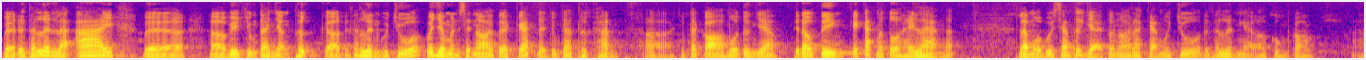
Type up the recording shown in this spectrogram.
về Đức Thánh Linh là ai, về uh, việc chúng ta nhận thức uh, Đức Thánh Linh của Chúa. Bây giờ mình sẽ nói về cách để chúng ta thực hành, uh, chúng ta có mối tương giao. Thì đầu tiên cái cách mà tôi hay làm đó là mỗi buổi sáng thức dậy tôi nói là cảm ơn Chúa, Đức Thánh Linh ngài ở cùng con. À,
